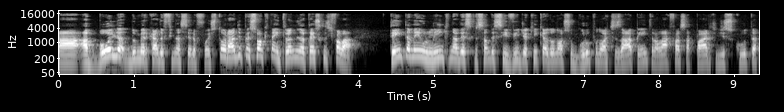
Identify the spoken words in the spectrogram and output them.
a, a bolha do mercado financeiro foi estourada e o pessoal que está entrando ainda até esqueci de falar. Tem também o um link na descrição desse vídeo aqui, que é do nosso grupo no WhatsApp. Entra lá, faça parte, discuta,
